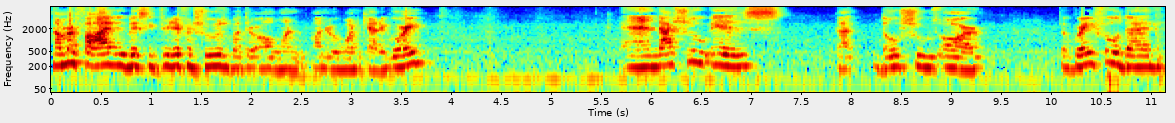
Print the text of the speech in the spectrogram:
Number five is basically three different shoes, but they're all one under one category. And that shoe is that those shoes are the Grateful Dead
